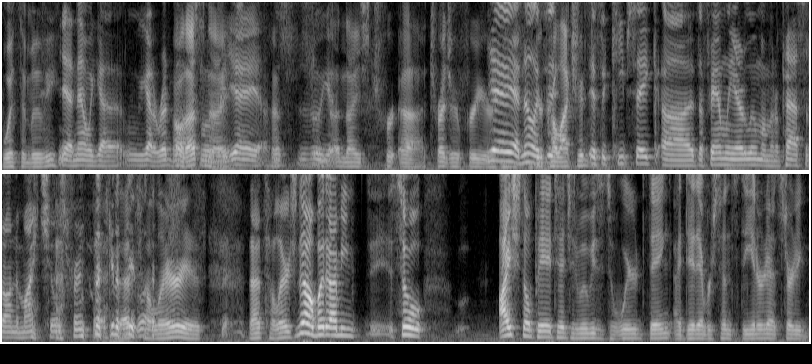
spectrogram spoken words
with the movie. yeah, now we got a we got a Redbox. Oh, that's movie. nice. Yeah, yeah, yeah. That's That's, really a, a nice tr- uh, treasure for your Yeah, yeah. No, it's a- collection. it's a keepsake. Uh, it's a family heirloom. I'm going to pass it on to my children. They're gonna be That's hilarious. That's hilarious. No, but I mean, so I still pay attention to movies. It's a weird thing. I did ever since the internet started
